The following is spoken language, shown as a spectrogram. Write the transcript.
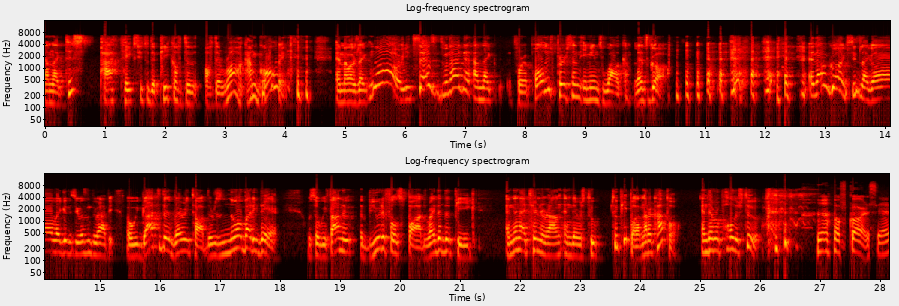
I'm like, this path takes you to the peak of the of the rock. I'm going. And my was like, no, it says do not. I'm like, for a Polish person, it means welcome. Let's go. and, I'm going. She's like, oh my goodness, she wasn't too happy. But we got to the very top. There was nobody there. So we found a, a beautiful spot right at the peak. And then I turned around and there was two two people, another couple. And they were Polish too. of course, yeah.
